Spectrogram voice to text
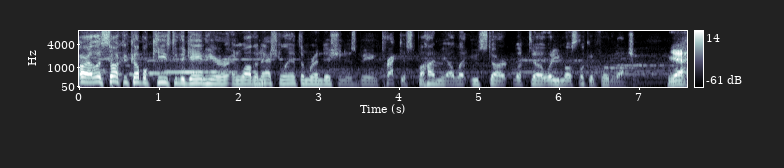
All right, let's talk a couple keys to the game here. And while the national anthem rendition is being practiced behind me, I'll let you start. What uh, what are you most looking forward to watching? Yeah,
